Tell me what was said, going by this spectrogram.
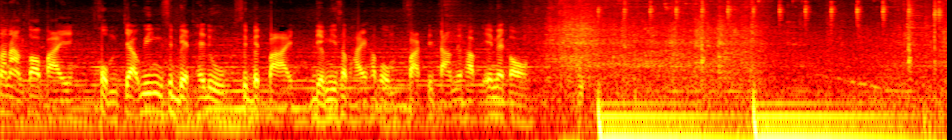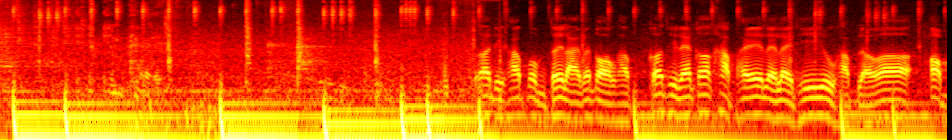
สนามต่อไป ผมจะวิ่ง 11 ให้ดู 11 ปลาย เดี๋ยวมีสไพรส์ครับผม ฝากติดตามด้วยครับ เอแม่กองสวัสดีครับผมเต้ยลายแม่กองครับ ก็ทีแรกก็ขับให้หลาย ๆ ที่อยู่ครับ แล้วก็อ่อม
